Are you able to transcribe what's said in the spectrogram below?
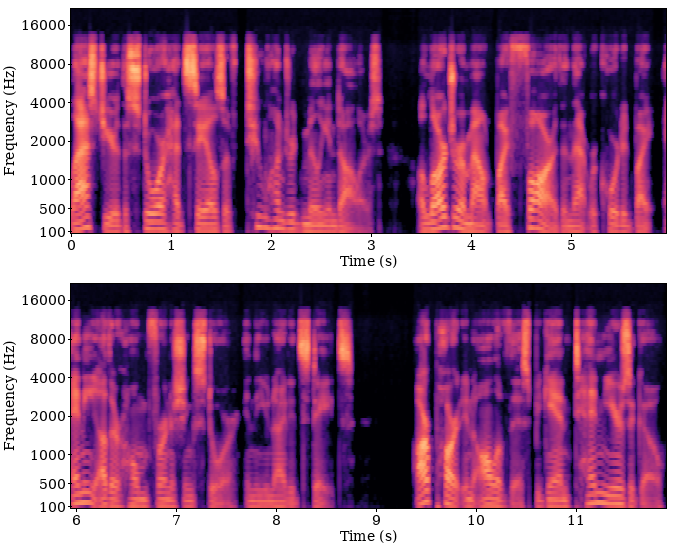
Last year, the store had sales of $200 million, a larger amount by far than that recorded by any other home furnishing store in the United States. Our part in all of this began 10 years ago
